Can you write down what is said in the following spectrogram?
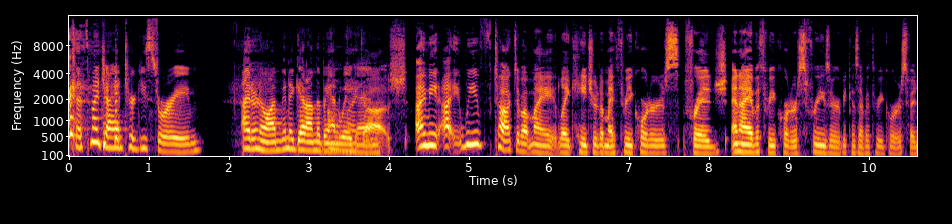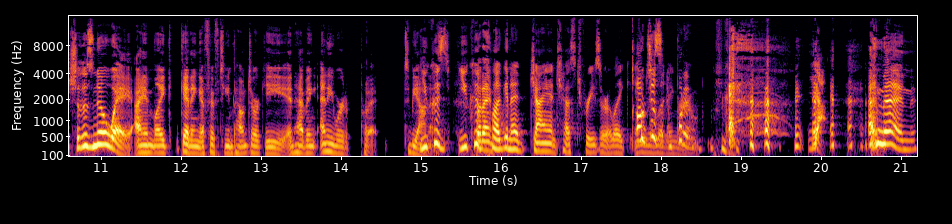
um, that's my giant turkey story. I don't know. I'm gonna get on the bandwagon. Oh my gosh. I mean, I, we've talked about my like hatred of my three quarters fridge, and I have a three quarters freezer because I have a three quarters fridge. So there's no way I am like getting a 15 pound turkey and having anywhere to put it. To be honest, You could you could But I'm- plug in a giant chest freezer like oh, in Oh, just put it- yeah, and then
